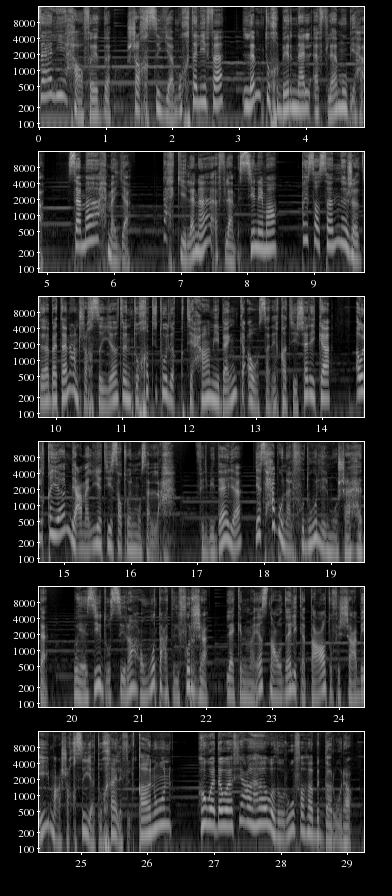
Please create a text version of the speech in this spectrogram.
سالي حافظ شخصية مختلفة لم تخبرنا الأفلام بها. سماح مية. تحكي لنا أفلام السينما قصصا جذابة عن شخصيات تخطط لاقتحام بنك أو سرقة شركة أو القيام بعملية سطو مسلح. في البداية يسحبنا الفضول للمشاهدة ويزيد الصراع متعة الفرجة لكن ما يصنع ذلك التعاطف الشعبي مع شخصية تخالف القانون هو دوافعها وظروفها بالضرورة.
